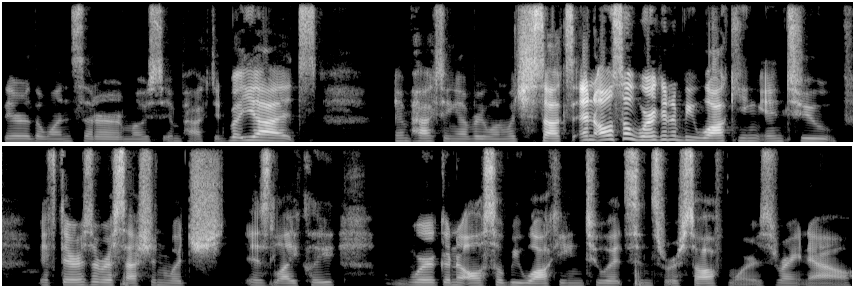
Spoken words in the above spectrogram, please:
they're the ones that are most impacted. But yeah, it's impacting everyone, which sucks. And also we're going to be walking into if there's a recession which is likely, we're going to also be walking into it since we're sophomores right now.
